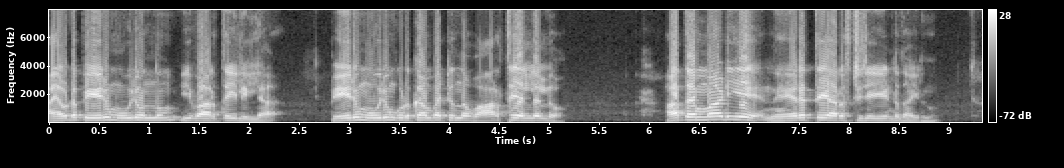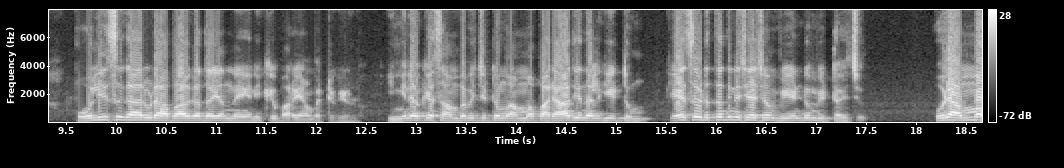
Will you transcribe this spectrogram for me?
അയാളുടെ പേരും ഊരൊന്നും ഈ വാർത്തയിലില്ല. പേരും ഊരും കൊടുക്കാൻ പറ്റുന്ന വാർത്തയല്ലല്ലോ. ആ തെമ്മാടിയെ നേരത്തെ അറസ്റ്റ് ചെയ്യേണ്ടതായിരുന്നു. പോലീസുകാരുടെ അപാകത എന്നേ എനിക്ക് പറയാൻ പറ്റുകയുള്ളൂ. ഇങ്ങനെയൊക്കെ സംഭവിച്ചിട്ടും അമ്മ പരാതി നൽകിയിട്ടും കേസ് എടുത്തതിന് ശേഷം വീണ്ടും വിട്ടയച്ചു. ഒരു അമ്മ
